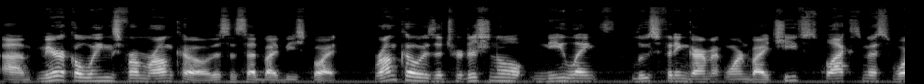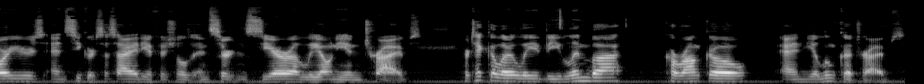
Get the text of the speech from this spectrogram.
Um, Miracle Wings from Ronco. This is said by Beast Boy. Ronco is a traditional knee-length, loose-fitting garment worn by chiefs, blacksmiths, warriors, and secret society officials in certain Sierra Leonean tribes, particularly the Limba, Koranko, and Yalunka tribes.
